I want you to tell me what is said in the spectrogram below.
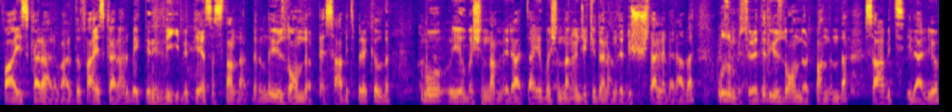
faiz kararı vardı. Faiz kararı beklenildiği gibi piyasa standartlarında %14'te sabit bırakıldı. Bu yılbaşından beri hatta yılbaşından önceki dönemde düşüşlerle beraber uzun bir süredir %14 bandında sabit ilerliyor.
